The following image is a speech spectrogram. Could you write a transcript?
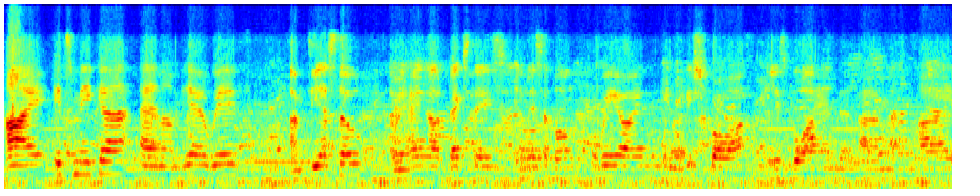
Hi, it's Mika, and I'm here with. I'm Tiesto, and we're hanging out backstage in Lisbon. We are in, in Lisboa. Lisboa. And um, I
